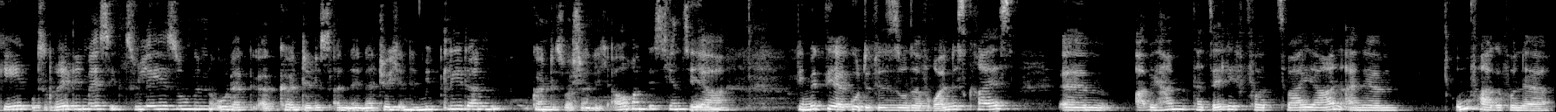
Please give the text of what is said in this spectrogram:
geht regelmäßig zu Lesungen? Oder könnt ihr das an, natürlich an den Mitgliedern, könnt es wahrscheinlich auch ein bisschen sehen? Ja, die Mitglieder, gut, das ist unser Freundeskreis. Ähm, aber wir haben tatsächlich vor zwei Jahren eine Umfrage von, der,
